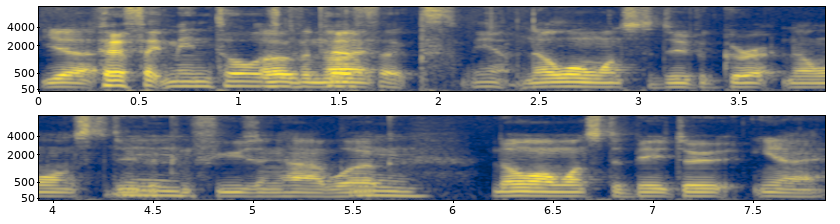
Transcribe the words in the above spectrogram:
yeah Perfect mentors, Overnight. the perfect. Yeah. no one wants to do the grit. No one wants to do the Mm. confusing hard work. Mm. No one wants to be do you know.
